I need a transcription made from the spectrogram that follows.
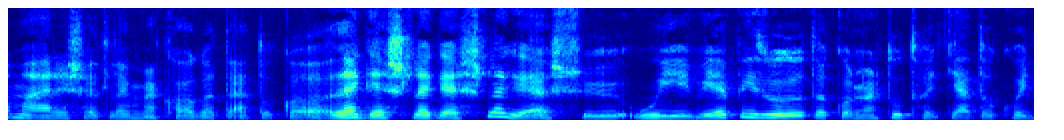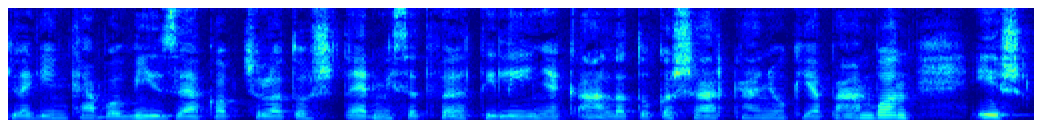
Ha már esetleg meghallgatátok a leges-leges legelső újévi epizódot, akkor már tudhatjátok, hogy leginkább a vízzel kapcsolatos természetfeletti lények, állatok, a sárkányok Japánban, és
